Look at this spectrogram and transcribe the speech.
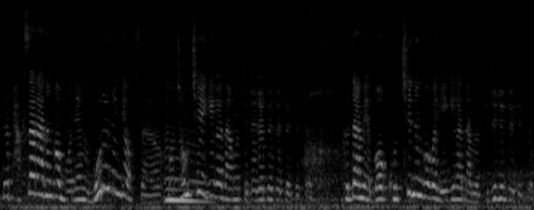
그래서 박사라는 건 뭐냐면 모르는 게 없어요. 뭐 음. 정치 얘기가 나면 주주주주주주주. 그다음에 뭐 고치는 거가 얘기가 나면 주주주주주주.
